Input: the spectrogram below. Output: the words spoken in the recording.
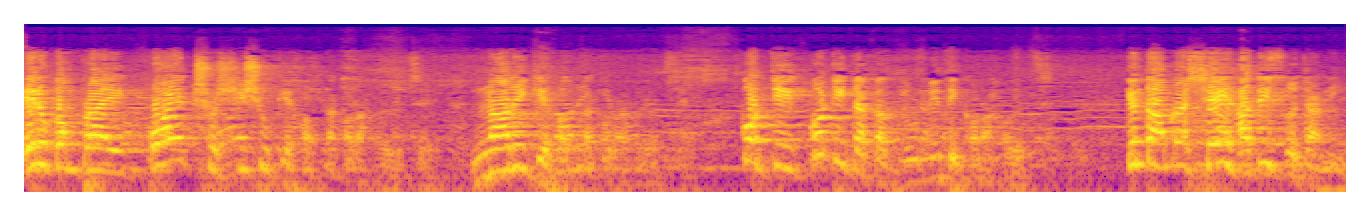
এরকম প্রায় কয়েকশো শিশুকে হত্যা করা হয়েছে নারীকে হত্যা করা হয়েছে কোটি কোটি টাকা দুর্নীতি করা হয়েছে। কিন্তু আমরা সেই হাদিসও জানি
